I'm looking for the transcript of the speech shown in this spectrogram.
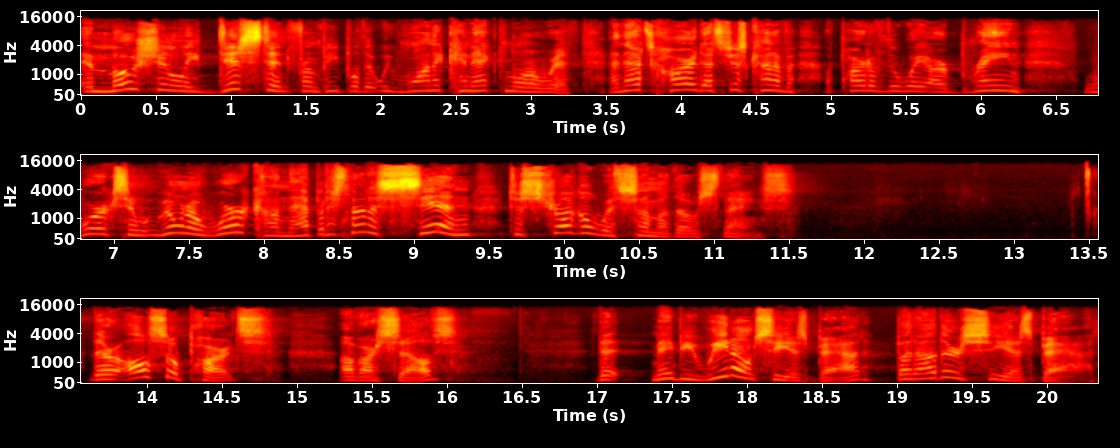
emotionally distant from people that we want to connect more with. And that's hard. That's just kind of a part of the way our brain works. And we want to work on that, but it's not a sin to struggle with some of those things. There are also parts of ourselves maybe we don't see as bad, but others see as bad.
